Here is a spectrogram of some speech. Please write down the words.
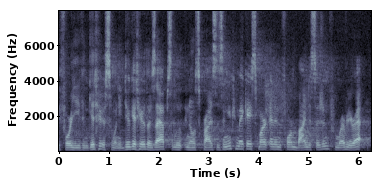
before you even get here. So when you do get here, there's absolutely no surprises and you can make a smart and informed buying decision from wherever you're at.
